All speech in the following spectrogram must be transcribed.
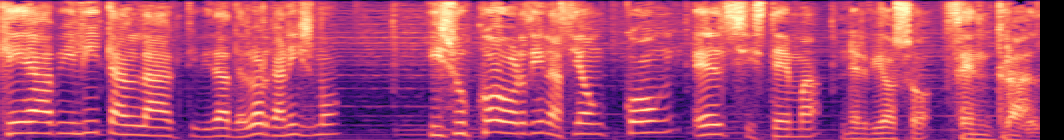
que habilitan la actividad del organismo y su coordinación con el sistema nervioso central.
